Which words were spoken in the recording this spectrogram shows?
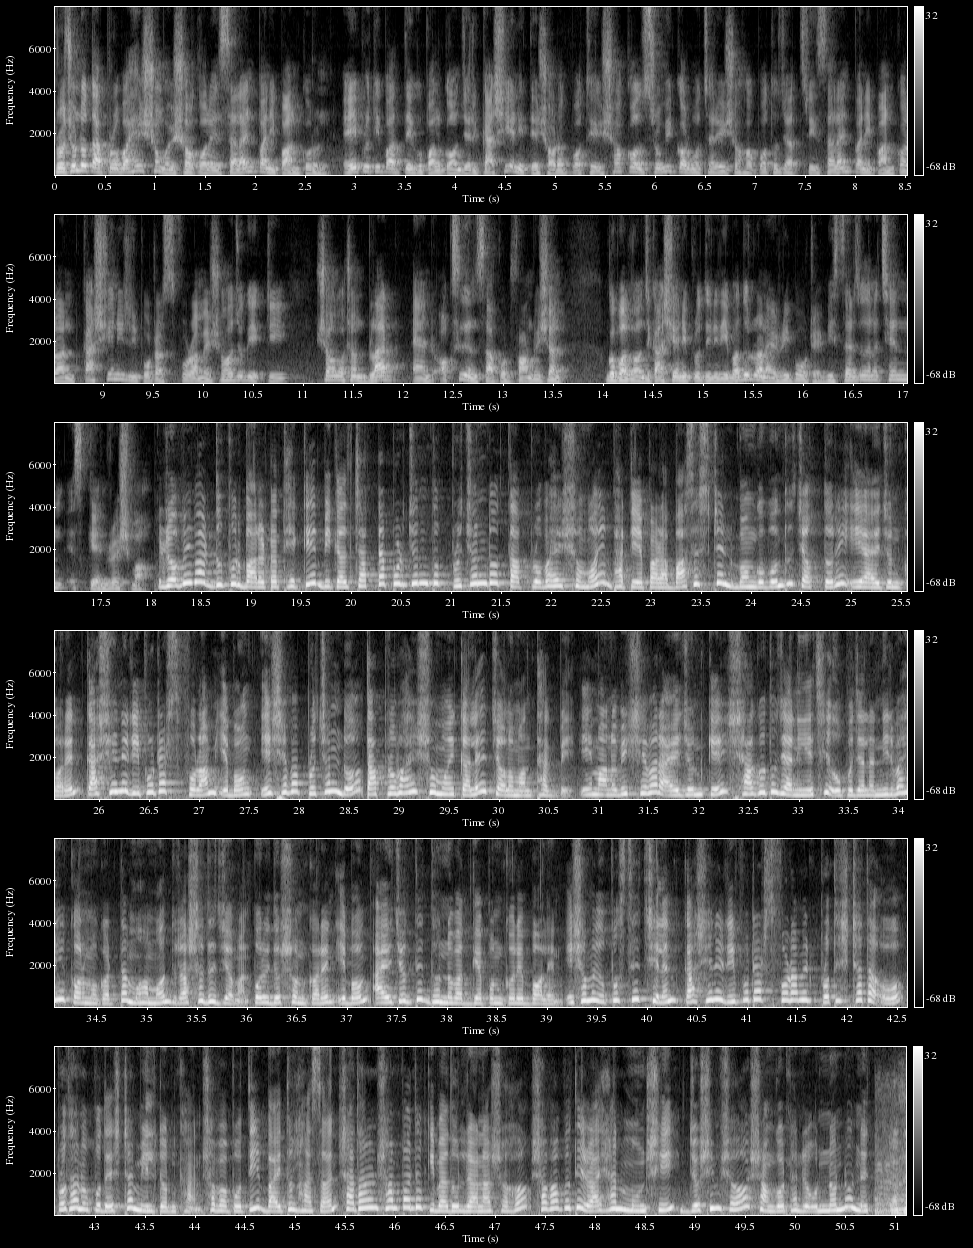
প্রচণ্ড তাপপ্রবাহের সময় সকলে স্যালাইন পানি পান করুন। এই প্রতিপাদ্যে গোপালগঞ্জের কাশিয়ানিতে সড়কপথে সকল শ্রমিক কর্মচারী সহ পথযাত্রী স্যালাইন পানি পান করান কাশিয়ানি রিপোর্টার্স ফোরামের সহযোগী একটি সংগঠন blood and oxygen support foundation. Gopalganj Kashiani প্রতিনিধি বাদুল রানার রিপোর্টে বিস্তারিত জানাচ্ছেন স্কেন রেশমা। রবিবার দুপুর বারোটা থেকে বিকাল চারটা পর্যন্ত প্রচণ্ড তাপ প্রবাহের সময় ভাটিয়াপাড়া বাস স্ট্যান্ড বঙ্গবন্ধু চত্বরে এই আয়োজন করেন কাশিয়ানি রিপোর্টার্স ফোরাম এবং এ সেবা প্রচণ্ড তাপ প্রবাহের সময়কালে চলমান থাকবে। এই মানবিক সেবার আয়োজনকে স্বাগত জানিয়েছে উপজেলা নির্বাহী কর্মকর্তা মোহাম্মদ রাশেদুজ্জামান। পরিদর্শন করেন এবং আয়োজকদের ধন্যবাদ জ্ঞাপন করে বলেন। এ সময় উপস্থিত ছিলেন কাশিয়ানি রিপোর্টার্স ফোরামের প্রতিষ্ঠাতা ও প্রধান উপদেষ্টা মিল্টন খান। সভাপতি বাইতুল হাসান, সাধারণ সম্পাদক ইবাদুল রানা সহ সভাপতি রায়হান মুন্সি, জসিম সহ সংগঠনের অন্যান্য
